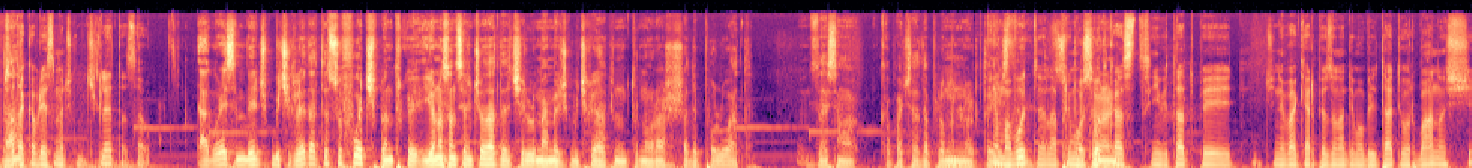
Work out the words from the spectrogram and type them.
Da? Sau dacă vrei să mergi cu bicicleta sau... Dacă vrei să mergi cu bicicleta, te sufoci, pentru că eu nu o să înțeleg niciodată de ce lumea merge cu bicicleta printr-un oraș așa de poluat. Îți dai seama, capacitatea plămânilor tăi Am avut la primul podcast în... invitat pe cineva chiar pe zona de mobilitate urbană și...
